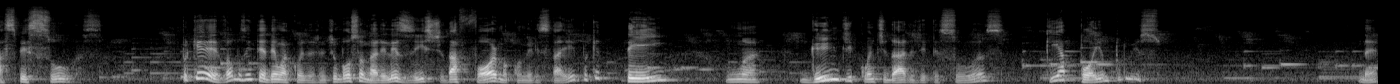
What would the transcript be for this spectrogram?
as pessoas. Porque, vamos entender uma coisa, gente, o Bolsonaro ele existe da forma como ele está aí, porque tem uma grande quantidade de pessoas que apoiam tudo isso. Né?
